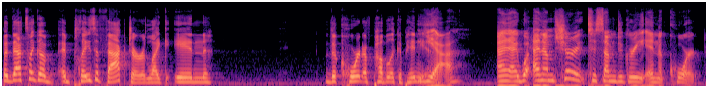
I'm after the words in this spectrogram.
But that's like a it plays a factor like in the court of public opinion. Yeah. And I, and I'm sure to some degree in a court.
